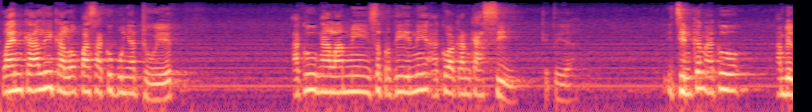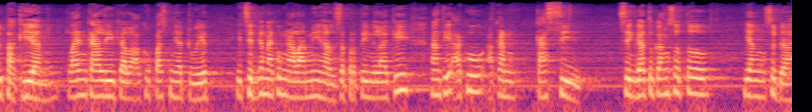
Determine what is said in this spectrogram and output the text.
lain kali kalau pas aku punya duit, aku ngalami seperti ini, aku akan kasih, gitu ya. Izinkan aku ambil bagian, lain kali kalau aku pas punya duit, izinkan aku ngalami hal seperti ini lagi, nanti aku akan kasih. Sehingga tukang soto yang sudah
